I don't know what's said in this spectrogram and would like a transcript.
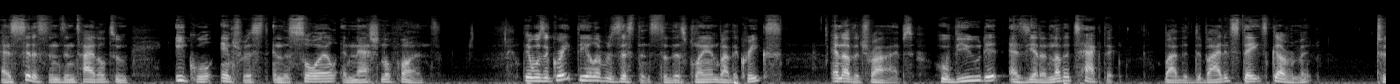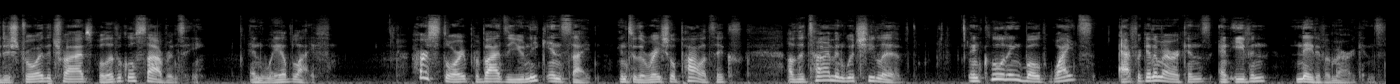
as citizens entitled to equal interest in the soil and national funds. There was a great deal of resistance to this plan by the Creeks and other tribes who viewed it as yet another tactic by the divided states government to destroy the tribe's political sovereignty and way of life. Her story provides a unique insight into the racial politics of the time in which she lived, including both whites, African Americans, and even Native Americans.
